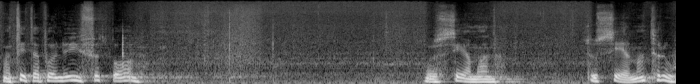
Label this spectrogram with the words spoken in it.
Man tittar på en nyfött barn. Och då ser man, då ser man tro.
